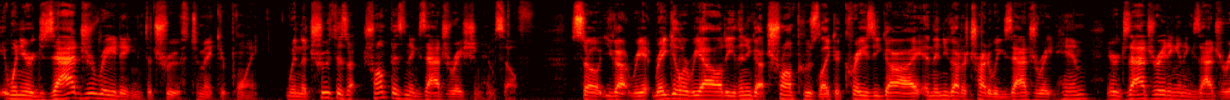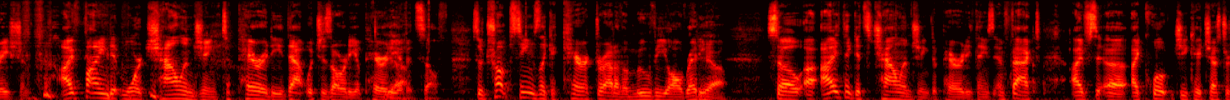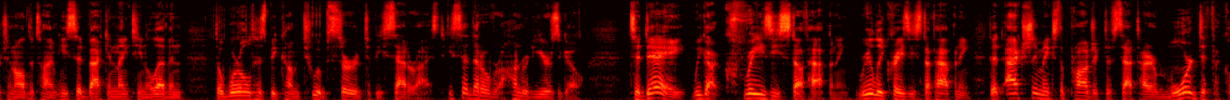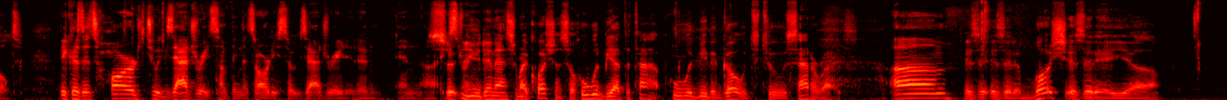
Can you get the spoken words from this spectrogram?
when you're exaggerating the truth to make your point, when the truth is Trump is an exaggeration himself. So you got re- regular reality, then you got Trump, who's like a crazy guy, and then you got to try to exaggerate him. You're exaggerating an exaggeration. I find it more challenging to parody that which is already a parody of itself. So Trump seems like a character out of a movie already. Yeah. So uh, I think it's challenging to parody things. In fact, I've, uh, I quote G.K. Chesterton all the time. He said back in 1911, the world has become too absurd to be satirized. He said that over 100 years ago. Today, we got crazy stuff happening, really crazy stuff happening, that actually makes the project of satire more difficult because it's hard to exaggerate something that's already so exaggerated and, and uh, so extreme. you didn't answer my question. So who would be at the top? Who would be the goat to satirize? Um, is it is it a Bush? Is it a uh,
